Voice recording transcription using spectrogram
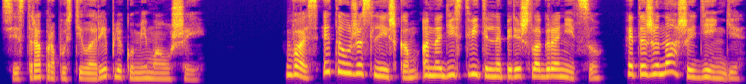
Сестра пропустила реплику мимо ушей. «Вась, это уже слишком, она действительно перешла границу. Это же наши деньги!»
